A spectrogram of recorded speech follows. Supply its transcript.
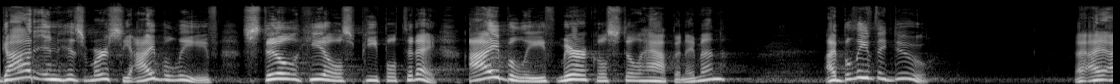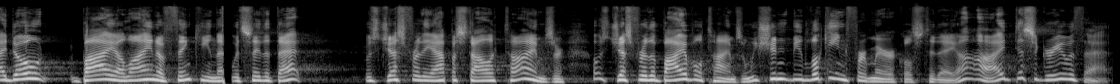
God, in His mercy, I believe, still heals people today. I believe miracles still happen. Amen? I believe they do. I, I don't buy a line of thinking that would say that that was just for the apostolic times or it was just for the Bible times and we shouldn't be looking for miracles today. Uh-uh, I disagree with that.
